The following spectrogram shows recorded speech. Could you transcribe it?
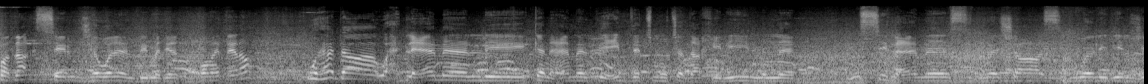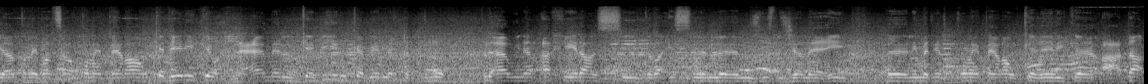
فضاء السير والجولان بمدينة قنيطره وهذا واحد العمل اللي كان عمل بعدة متداخلين من السيد العامل السيد باشا السيد الوالي ديال الجهه الرباط قنيطره وكذلك واحد العمل كبير وكبير اللي قدموه في الآونة الأخيرة السيد رئيس المجلس الجماعي آه، لمدينة قنيطرة وكذلك أعضاء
